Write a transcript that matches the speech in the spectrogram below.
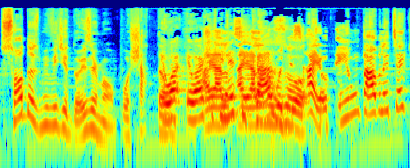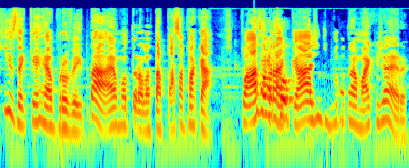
só 2022, irmão? Pô, chatão. Eu, eu acho aí que a, nesse caso... Disse, ah, eu tenho um tablet aqui, você quer reaproveitar? Aí a Motorola, tá, passa pra cá. Passa é, pra cá, a gente bota outra marca e já era.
